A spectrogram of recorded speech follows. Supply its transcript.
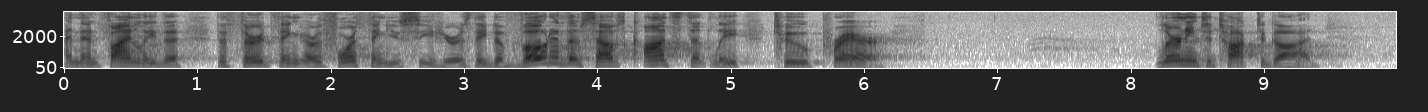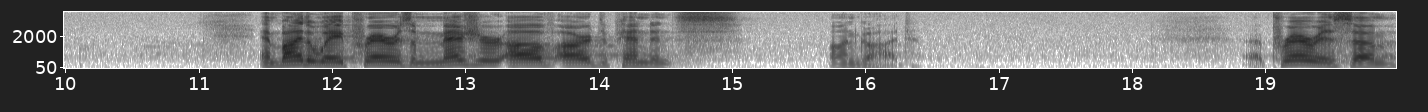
And then finally, the, the third thing, or the fourth thing you see here is they devoted themselves constantly to prayer, learning to talk to God. And by the way, prayer is a measure of our dependence on God. Uh, prayer is um,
